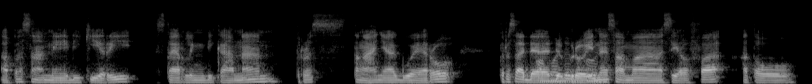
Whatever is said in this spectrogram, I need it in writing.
apa Sane di kiri, Sterling di kanan, terus tengahnya Aguero, terus ada Sama De Bruyne Bruyne. sama Silva atau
